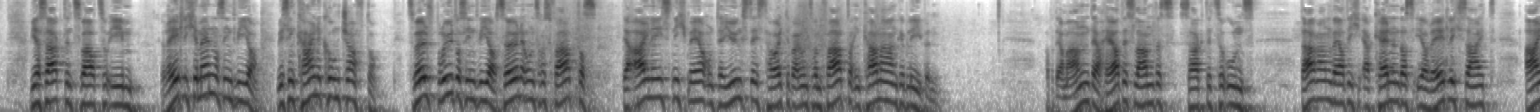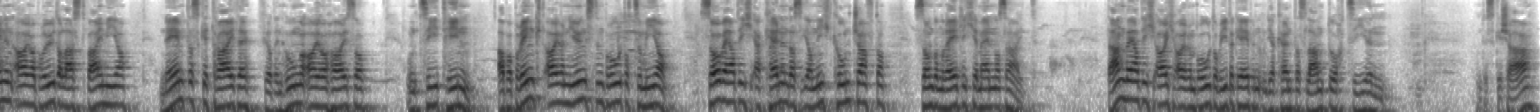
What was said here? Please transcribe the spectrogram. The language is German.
Wir sagten zwar zu ihm, redliche Männer sind wir, wir sind keine Kundschafter. Zwölf Brüder sind wir, Söhne unseres Vaters. Der eine ist nicht mehr und der jüngste ist heute bei unserem Vater in Kanaan geblieben. Aber der Mann, der Herr des Landes, sagte zu uns, daran werde ich erkennen, dass ihr redlich seid, einen eurer Brüder lasst bei mir, nehmt das Getreide für den Hunger eurer Häuser und zieht hin, aber bringt euren jüngsten Bruder zu mir. So werde ich erkennen, dass ihr nicht Kundschafter, sondern redliche Männer seid. Dann werde ich euch euren Bruder wiedergeben und ihr könnt das Land durchziehen. Und es geschah,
